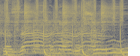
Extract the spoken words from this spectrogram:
Because I know the truth.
